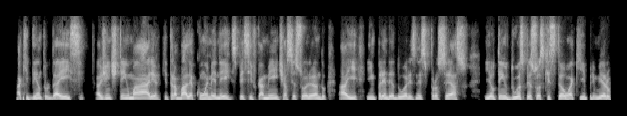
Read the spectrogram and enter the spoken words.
aqui dentro da ACE, a gente tem uma área que trabalha com M&A especificamente, assessorando aí empreendedores nesse processo. E eu tenho duas pessoas que estão aqui. Primeiro,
